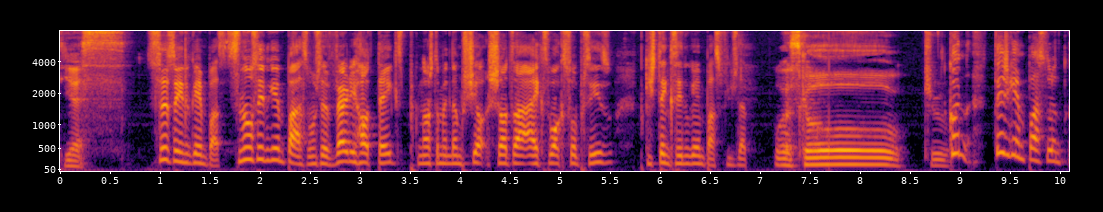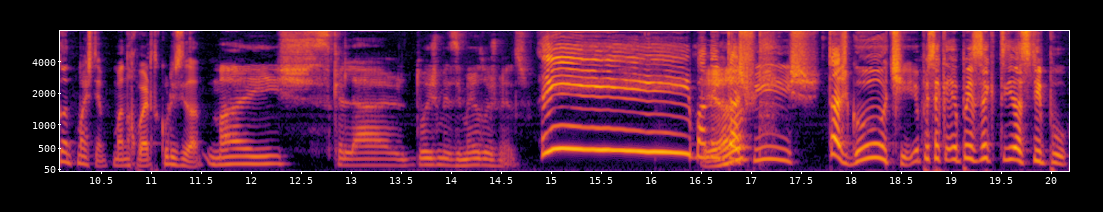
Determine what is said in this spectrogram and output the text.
Yes. Se sair no Game Pass. Se não sair no Game Pass, vamos ter very hot takes, porque nós também damos shot- shots à Xbox se for preciso, porque isto tem que sair no Game Pass, filhos da... Let's go! True. Quando... Tens Game Pass durante quanto mais tempo, mano, Roberto? Curiosidade. Mais, se calhar, dois meses e meio, dois meses. Ih, mano, Yep. estás fixe. Estás Gucci. Eu pensei que, eu pensei que tivesse, tipo,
